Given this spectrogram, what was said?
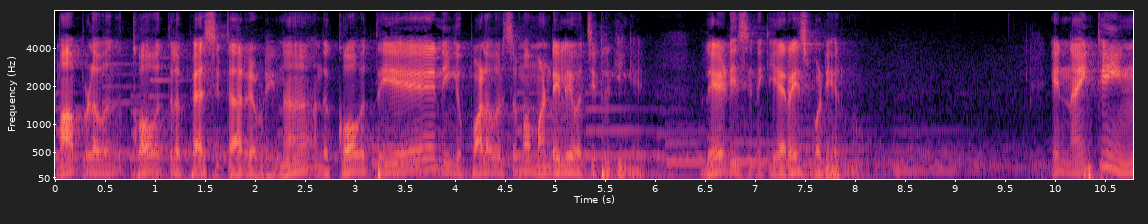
மாப்பிள்ளை வந்து கோவத்தில் பேசிட்டாரு அப்படின்னா அந்த கோவத்தையே நீங்கள் பல வருஷமாக மண்டையிலே வச்சிட்ருக்கீங்க லேடிஸ் இன்னைக்கு எரேஸ் பண்ணிடணும் இன் நைன்டீன்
